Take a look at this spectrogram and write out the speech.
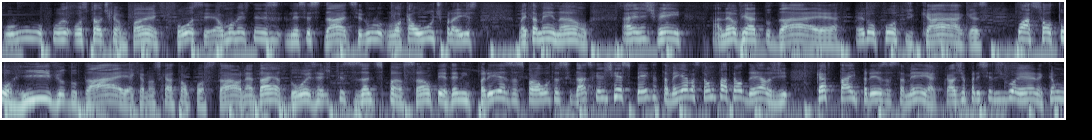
O, o, hospital de campanha que fosse, é um momento de necessidade, seria um local útil para isso. Mas também não. Aí a gente vem anel viário do Daia, aeroporto de cargas, o asfalto horrível do Daia, que é o nosso cartão postal, né? Daia 2, a gente precisando de expansão, perdendo empresas para outras cidades que a gente respeita também, elas estão no papel delas, de captar empresas também, é, por causa de Aparecida de Goiânia, que tem um,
